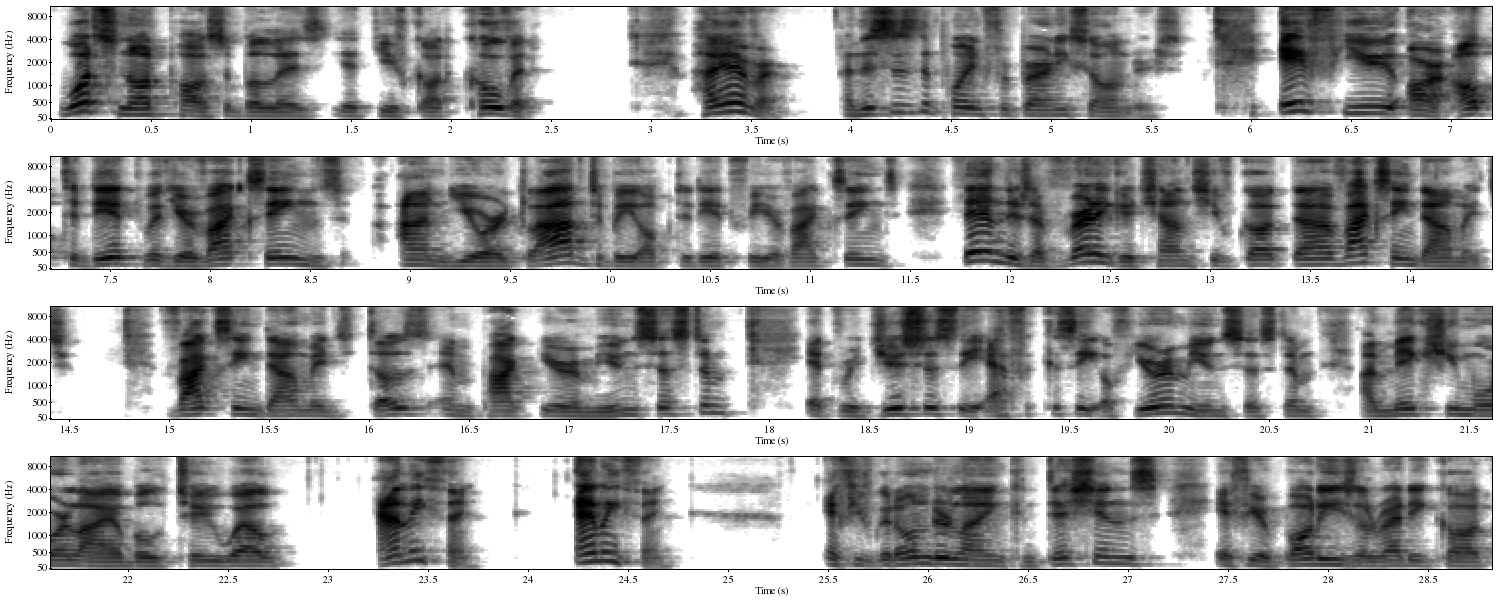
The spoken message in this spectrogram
What's not possible is that you've got COVID. However, and this is the point for Bernie Sanders. If you are up to date with your vaccines and you're glad to be up to date for your vaccines, then there's a very good chance you've got uh, vaccine damage. Vaccine damage does impact your immune system. It reduces the efficacy of your immune system and makes you more liable to, well, anything, anything. If you've got underlying conditions, if your body's already got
